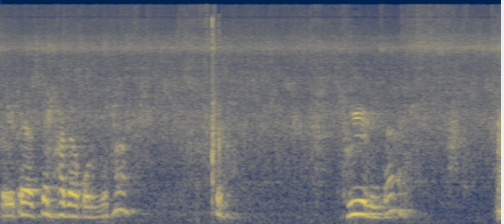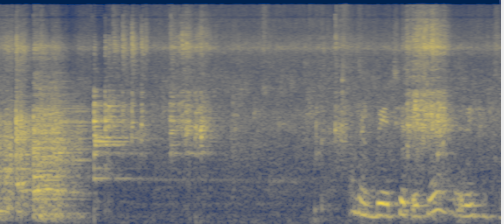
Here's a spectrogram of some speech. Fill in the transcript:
তো এটাই আজকে ভাজা করব হ্যাঁ? ধুয়ে নিই হ্যাঁ? আমি বেছে টেছে রেখেছি।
